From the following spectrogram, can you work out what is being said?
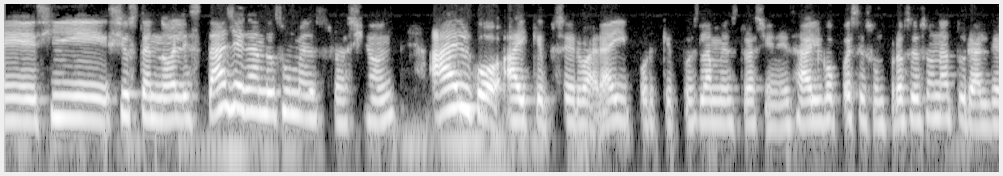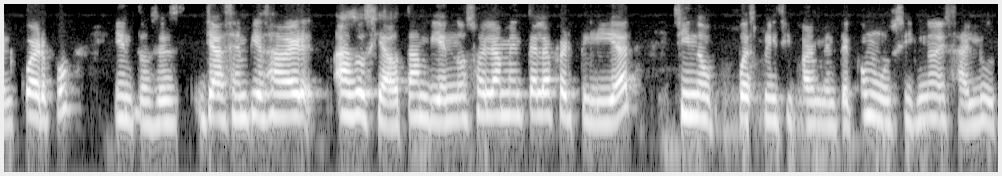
Eh, si, si, usted no le está llegando su menstruación, algo hay que observar ahí, porque pues la menstruación es algo, pues es un proceso natural del cuerpo, y entonces ya se empieza a ver asociado también no solamente a la fertilidad, sino pues principalmente como un signo de salud.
